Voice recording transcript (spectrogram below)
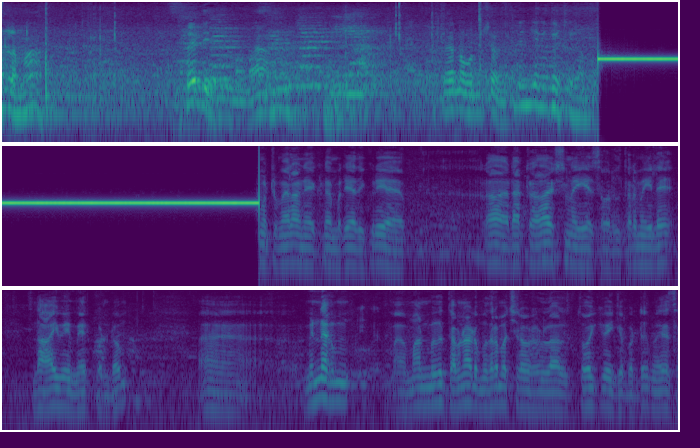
போட்டலாமா பேட்டி எடுக்கணுமாமா வேற ஒரு நிமிஷம் இங்கே நிற்க வச்சுக்கலாம். மற்றும் மேலாண் இயக்குனர் மரியாதைக்குரிய டாக்டர் ராதாகிருஷ்ணன் ஐஎஸ் அவர்கள் தலைமையிலே இந்த ஆய்வை மேற்கொண்டோம். மின்னகம் மாண்புமிகு தமிழ்நாடு முதலமைச்சர் அவர்களால் துவக்கி வைக்கப்பட்டு மிக சிறப்பு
